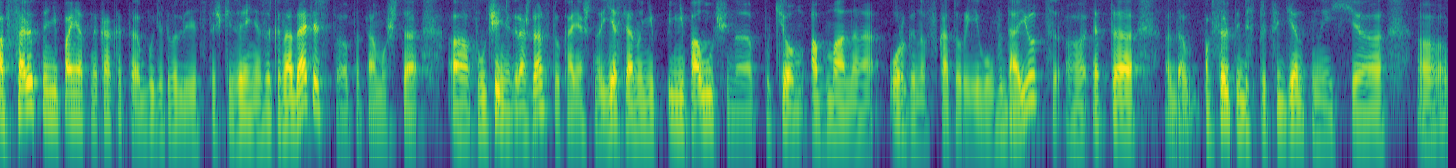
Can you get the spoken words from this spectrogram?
Абсолютно непонятно, как это будет выглядеть с точки зрения законодательства, потому что э, получение гражданства, конечно, если оно не, не получено путем обмана органов, которые его выдают, э, это да, абсолютно беспрецедентный, э, э,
